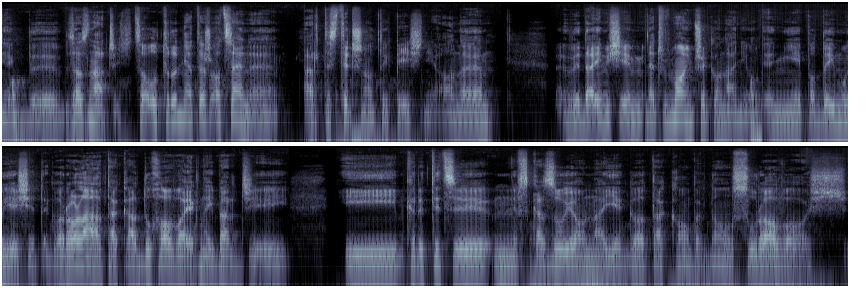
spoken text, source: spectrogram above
jakby zaznaczyć, co utrudnia też ocenę artystyczną tych pieśni. One wydaje mi się, znaczy w moim przekonaniu, nie podejmuje się tego. Rola taka duchowa jak najbardziej. I krytycy wskazują na jego taką pewną surowość,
